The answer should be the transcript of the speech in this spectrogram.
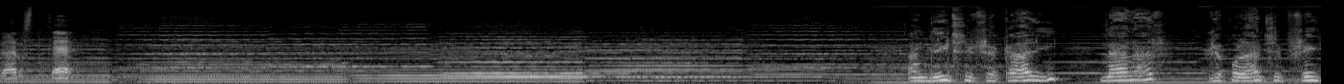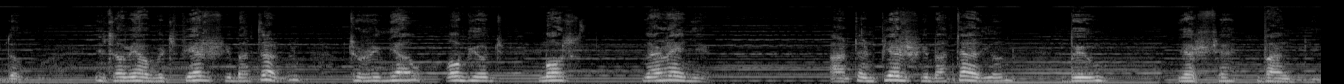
garstkę. Anglicy czekali na nas, że Polacy przyjdą. I to miał być pierwszy batalion, który miał objąć most na Renie. A ten pierwszy batalion był jeszcze w Anglii.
